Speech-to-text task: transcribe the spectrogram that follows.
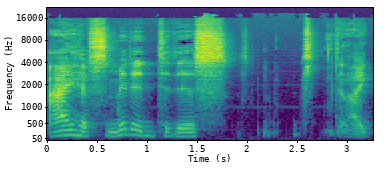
I have submitted to this like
